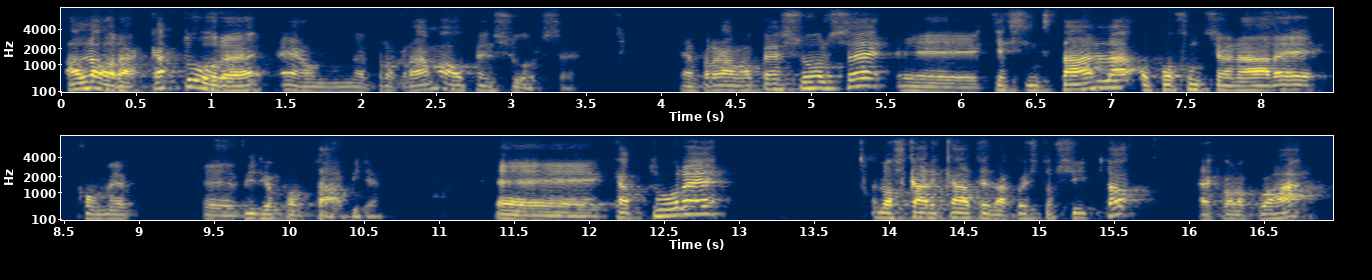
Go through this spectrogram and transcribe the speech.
Allora, Capture è un programma open source. È un programma open source eh, che si installa o può funzionare come eh, video portabile. Eh, Capture lo scaricate da questo sito, eccolo qua,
